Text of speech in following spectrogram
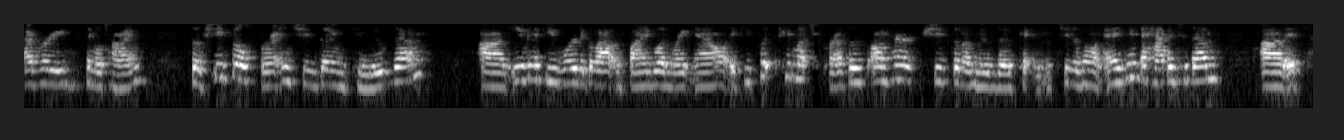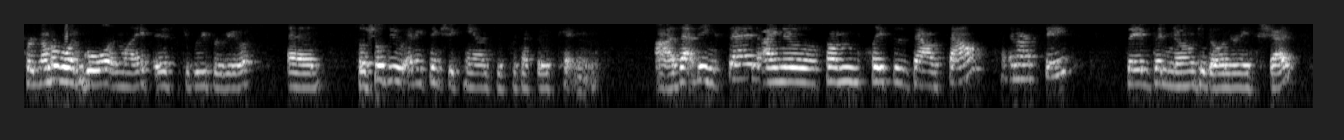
every single time. So if she feels threatened, she's going to move them. Um, even if you were to go out and find one right now, if you put too much presence on her, she's going to move those kittens. She doesn't want anything to happen to them. Uh, it's her number one goal in life is to reproduce, and so she'll do anything she can to protect those kittens. Uh, that being said, I know some places down south in our state, they've been known to go underneath sheds.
